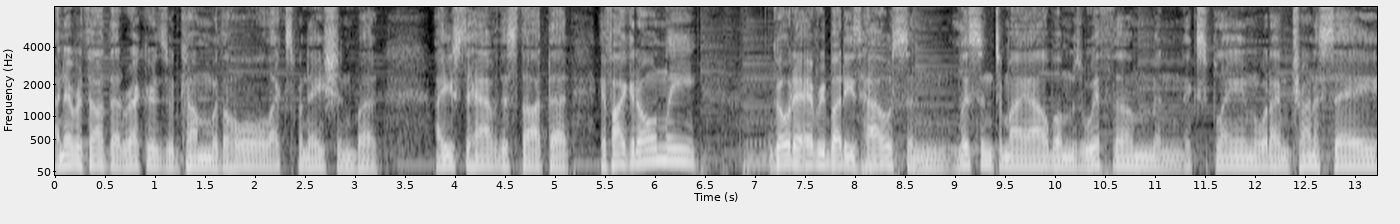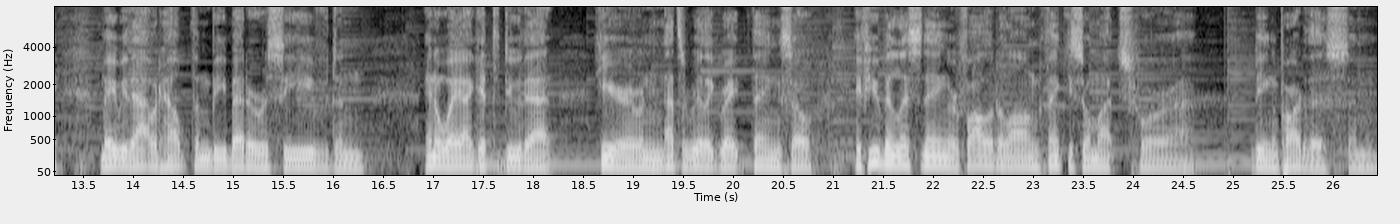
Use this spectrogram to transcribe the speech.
I never thought that records would come with a whole explanation, but I used to have this thought that if I could only go to everybody's house and listen to my albums with them and explain what I'm trying to say, maybe that would help them be better received. And in a way, I get to do that here, and that's a really great thing. So, if you've been listening or followed along, thank you so much for uh, being a part of this. And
